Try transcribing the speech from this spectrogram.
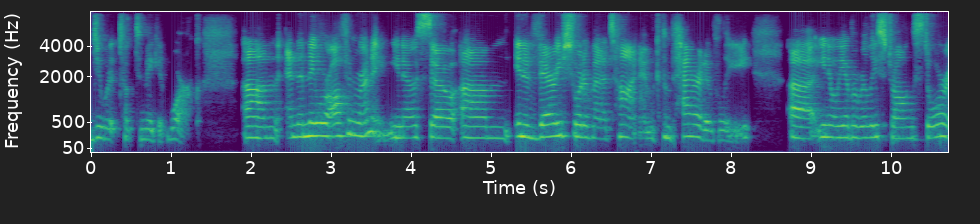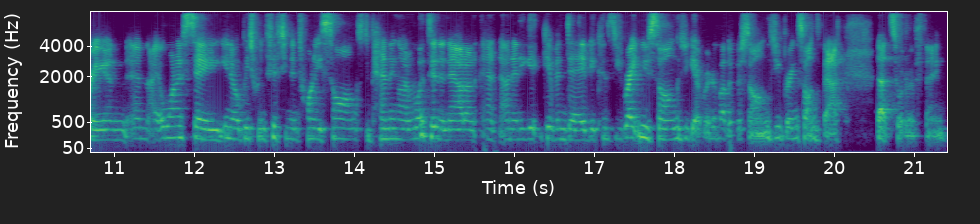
do what it took to make it work. Um, and then they were off and running, you know. So um, in a very short amount of time, comparatively, uh, you know, we have a really strong story, and and I want to say, you know, between 15 and 20 songs, depending on what's in and out on on any given day, because you write new songs, you get rid of other songs, you bring songs back, that sort of thing.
